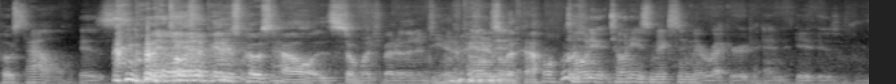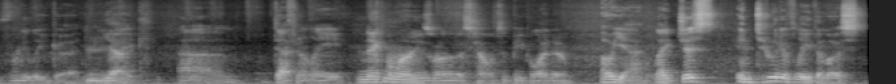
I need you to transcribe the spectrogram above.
Post Hal, is Empty-Handed Painters post Hal is so much better than Empty-Handed Painters man. with Hal. Tony. Tony's mixing their record, and it is really good. Mm. Yeah. Like, um, definitely. Nick Maloney is one of the most talented people I know. Oh yeah, like just intuitively the most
